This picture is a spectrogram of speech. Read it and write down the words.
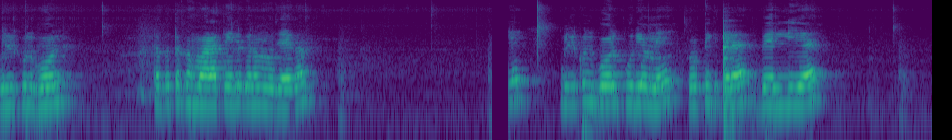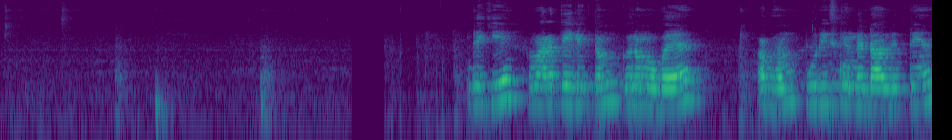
बिल्कुल गोल। तब तक हमारा तेल गर्म हो जाएगा। बिल्कुल गोल पूरी हमने रोटी की तरह बेल ली है। देखिए, हमारा तेल एकदम गर्म हो गया है। अब हम पूरी इसके अंदर डाल देते हैं।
